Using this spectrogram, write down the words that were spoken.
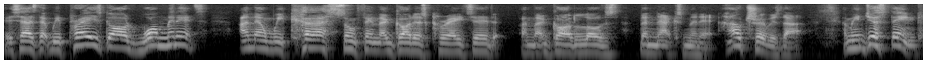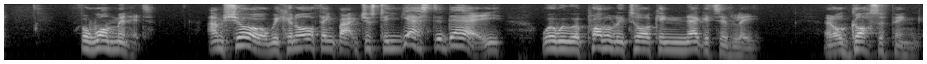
it says that we praise God one minute and then we curse something that God has created and that God loves the next minute. How true is that? I mean, just think for one minute. I'm sure we can all think back just to yesterday where we were probably talking negatively or gossiping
